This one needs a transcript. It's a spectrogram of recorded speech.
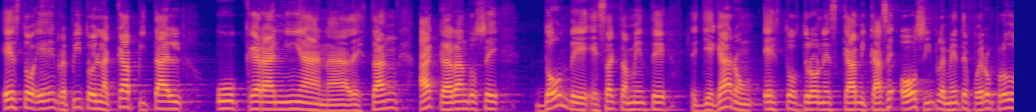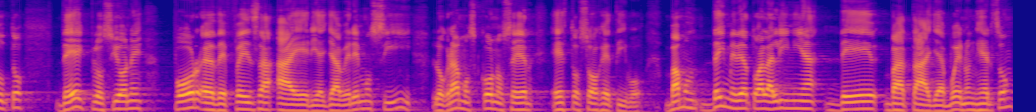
Esto en, repito, en la capital ucraniana. Están aclarándose dónde exactamente llegaron estos drones kamikaze o simplemente fueron producto de explosiones por eh, defensa aérea. Ya veremos si logramos conocer estos objetivos. Vamos de inmediato a la línea de batalla. Bueno, en Gerson,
